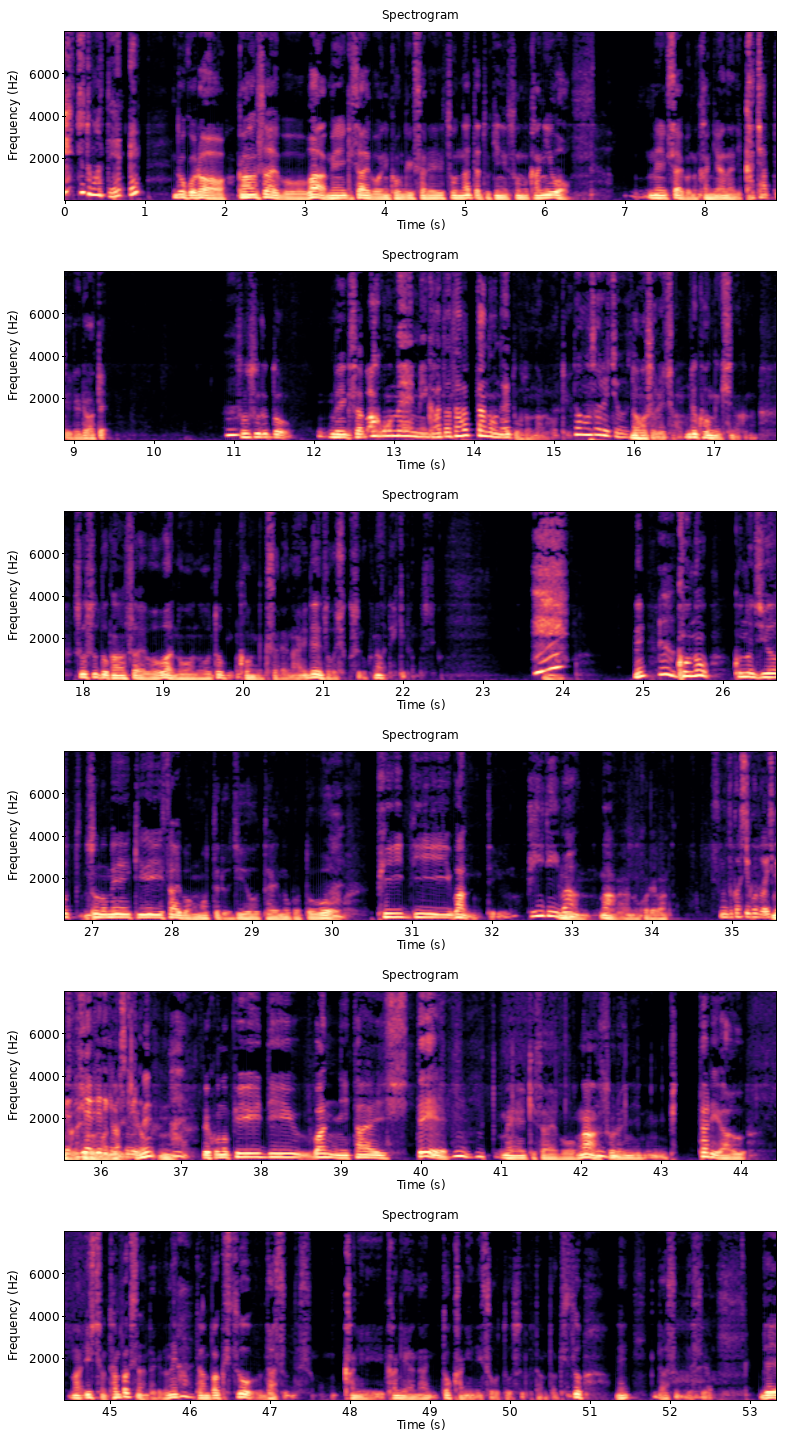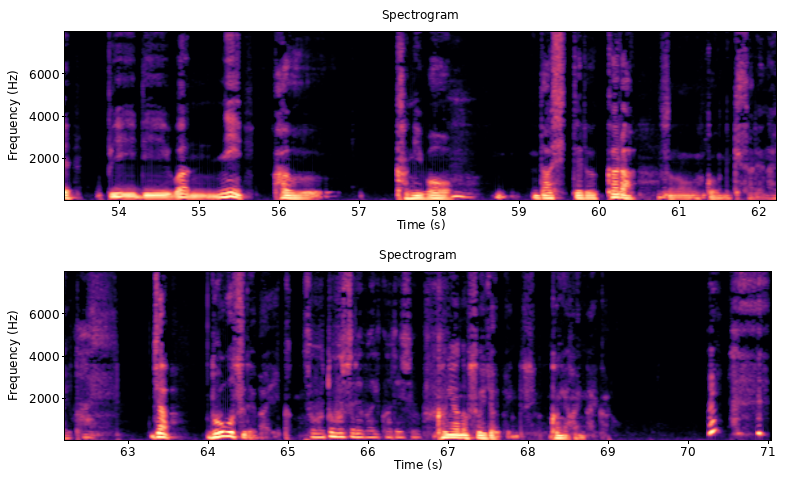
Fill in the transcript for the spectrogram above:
えちょっと待って。え？だから、がん細胞は免疫細胞に攻撃されそうになった時にその鍵を免疫細胞の鍵穴にカチャッと入れるわけ。そうすると、免疫細胞、あ、ごめん、味方だったのねってことになるわけよ。騙されちゃう騙されちゃう。で、攻撃しなくなる。そうすると、がん細胞は脳々と攻撃されないで増殖することができるんですよ。ね、この、この受容、その免疫細胞が持ってる受容体のことを、PD1 っていう。PD1、うんまあ、あの、これは。難しい言葉いきなりいきなり出てきましたけど、ね。うん。はい。でこの PD1 に対して免疫細胞がそれにぴったり合う、まあ、一種のタンパク質なんだけどね、タンパク質を出すんです。鍵鍵穴と鍵に相当するタンパク質をね出すんですよ。で PD1 に合う鍵を出してるから、その攻撃されないと。じゃあどうすればいいか。そうどうすればいいかですよ鍵穴塞いじゃえばいいんですよ。鍵入んないから。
